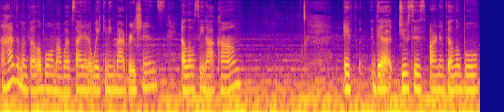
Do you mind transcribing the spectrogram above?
I have them available on my website at awakeningvibrationsllc.com. If the juices aren't available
